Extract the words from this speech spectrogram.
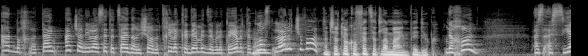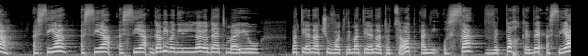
עד מחרתיים, עד שאני לא אעשה את הצעד הראשון, אתחיל לקדם את זה ולקיים את הקורס, לא יהיו לי תשובות. עד שאת לא קופצת למים, בדיוק. נכון. אז עשייה, עשייה, עשייה, עשייה, גם אם אני לא יודעת מה יהיו, מה תהיינה התשובות ומה תהיינה התוצאות, אני עושה, ותוך כדי עשייה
